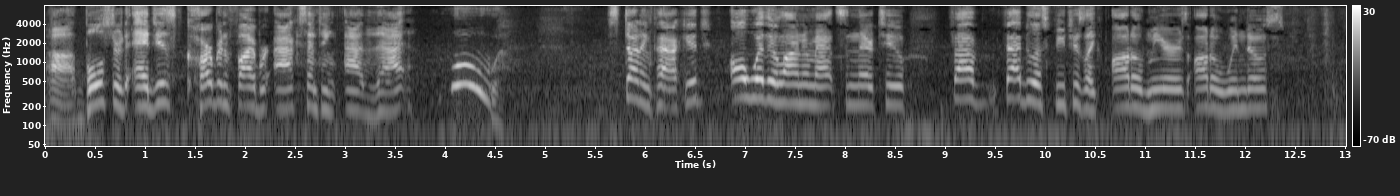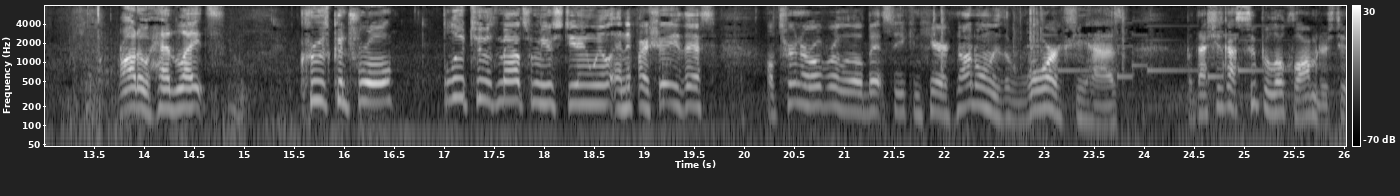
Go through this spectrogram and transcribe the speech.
uh, bolstered edges, carbon fiber accenting at that. Woo! Stunning package. All weather liner mats in there too. Fab fabulous features like auto mirrors, auto windows, auto headlights, cruise control, Bluetooth mounts from your steering wheel. And if I show you this, I'll turn her over a little bit so you can hear not only the roar she has, but that she's got super low kilometers too.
